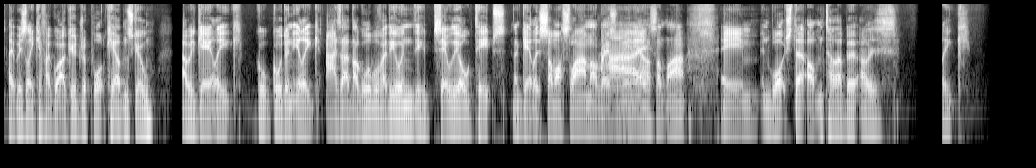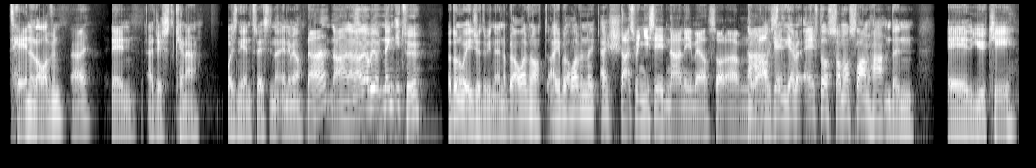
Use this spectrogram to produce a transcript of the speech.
It was like if I got a good report card in school, I would get like go go down to like Azad or Global Video and they could sell the old tapes and get like SummerSlam or WrestleMania Aye. or something like that. Um, and watched it up until about I was like ten or eleven. Aye. Then I just kind of wasn't interested in it anymore. Nah? nah, nah, nah. About ninety two. I don't know what age I'd have been in. About eleven or aye, about eleven ish. That's when you said no more, sort of. I'm Nah, I was getting to get about after SummerSlam happened in the UK.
